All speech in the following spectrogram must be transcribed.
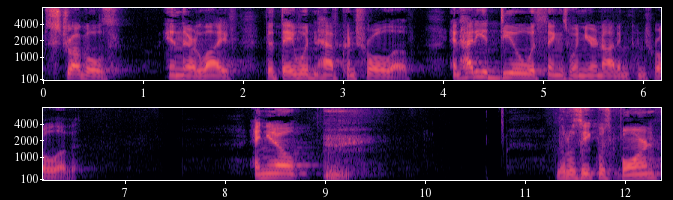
struggles in their life that they wouldn't have control of. And how do you deal with things when you're not in control of it? And you know, Little Zeke was born.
